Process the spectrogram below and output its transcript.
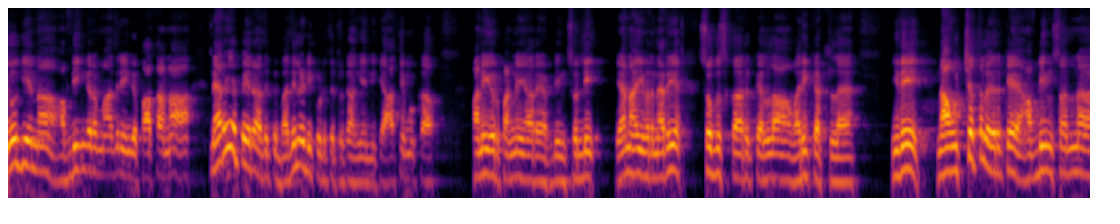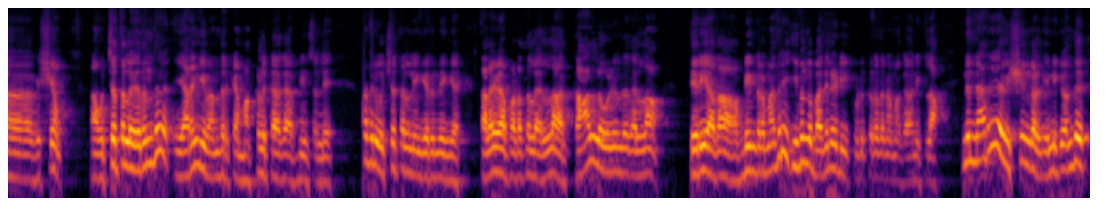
யோகியனா அப்படிங்கிற மாதிரி இங்க பார்த்தானா நிறைய பேர் அதுக்கு பதிலடி கொடுத்துட்டு இருக்காங்க இன்னைக்கு அதிமுக பனையூர் பண்ணையாரு அப்படின்னு சொல்லி. ஏன்னா இவர் நிறைய சொகுசுக்காருக்கு எல்லாம் வரி கட்டல. இதே நான் உச்சத்துல இருக்கேன் அப்படின்னு சொன்ன விஷயம் நான் உச்சத்தில் இருந்து இறங்கி வந்திருக்கேன் மக்களுக்காக அப்படின்னு சொல்லி. மாதிரி உச்சத்தில் நீங்க இருந்தீங்க. தலைவா படத்துல எல்லாம் காலில் விழுந்ததெல்லாம் தெரியாதா? அப்படின்ற மாதிரி இவங்க பதிலடி கொடுக்கறத நம்ம கவனிக்கலாம். இன்னும் நிறைய விஷயங்கள். இன்னைக்கு வந்து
